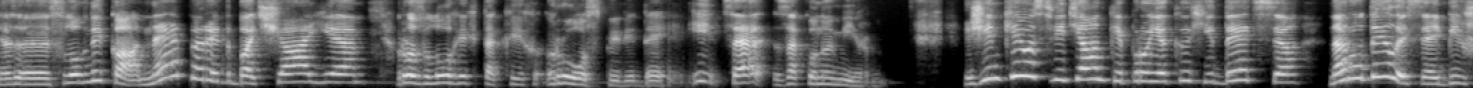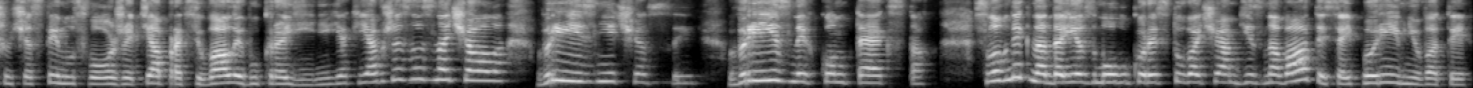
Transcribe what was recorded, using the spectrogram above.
е, словника не передбачає розлогих таких розповідей, і це закономірно. Жінки-освітянки, про яких йдеться, народилися і більшу частину свого життя працювали в Україні, як я вже зазначала, в різні часи, в різних контекстах. Словник надає змогу користувачам дізнаватися і порівнювати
